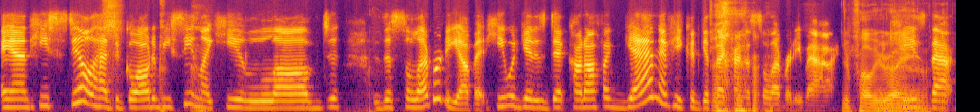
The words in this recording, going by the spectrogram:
And he still had to go out and be seen. Like he loved the celebrity of it. He would get his dick cut off again if he could get that kind of celebrity back. You're probably right. He's that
